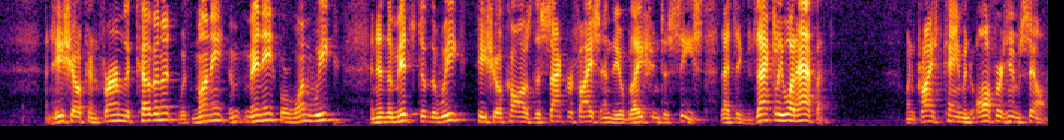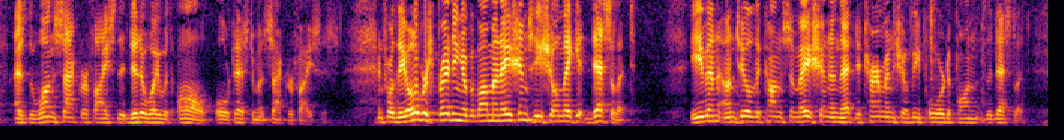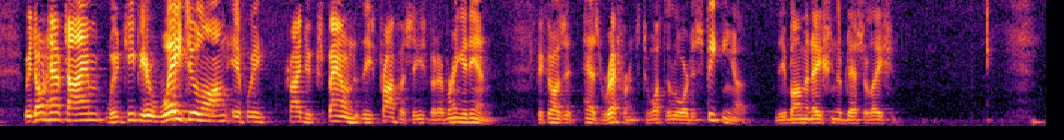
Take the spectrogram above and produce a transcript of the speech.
And he shall confirm the covenant with money, many for one week, and in the midst of the week he shall cause the sacrifice and the oblation to cease. That's exactly what happened when Christ came and offered himself as the one sacrifice that did away with all Old Testament sacrifices. And for the overspreading of abominations he shall make it desolate even until the consummation, and that determined shall be poured upon the desolate. We don't have time. We'd keep you here way too long if we tried to expound these prophecies, but I bring it in because it has reference to what the Lord is speaking of the abomination of desolation.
